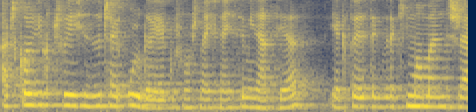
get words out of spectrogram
aczkolwiek czuje się zazwyczaj ulgę, jak już można iść na inseminację. Jak to jest jakby taki moment, że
